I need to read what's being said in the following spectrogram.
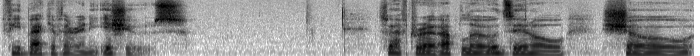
feedback if there are any issues. So after it uploads, it'll show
